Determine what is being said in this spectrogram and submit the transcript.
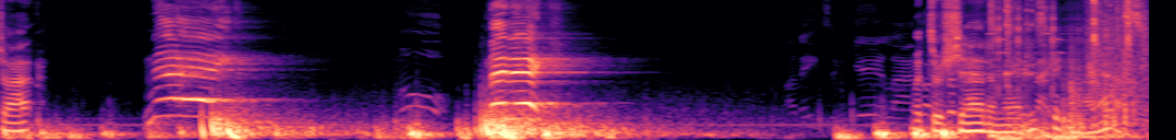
Shot. Nade! More! Medic! I need some gear, lad. Winter Shadow, man. He's kicking my ass.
